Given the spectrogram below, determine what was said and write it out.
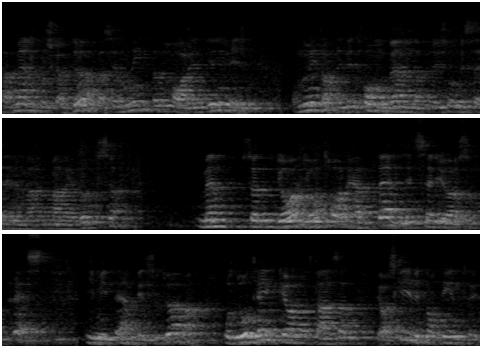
att människor ska döpa sig om de inte har en genuin, om de inte har blivit omvända, för det är så vi säger när man, man är vuxen. Men så att jag, jag tar det här väldigt seriöst som präst i mitt ämbetsutövande. Och då tänker jag någonstans att jag har skrivit något intyg,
